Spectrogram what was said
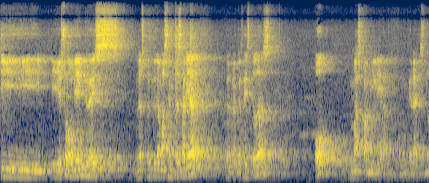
Y, y eso, o bien creáis una estructura más empresarial, en la que hacéis todas, o más familiar, como queráis, ¿no?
